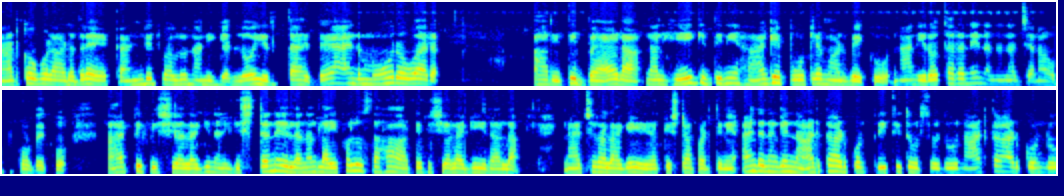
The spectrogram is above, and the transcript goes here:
ನಾಟಕಗಳು ಆಡಿದ್ರೆ ಖಂಡಿತವಾಗ್ಲೂ ನಾನು ಈಗೆಲ್ಲೋ ಇರ್ತಾ ಇದ್ದೆ. ಅಂಡ್ ಮೋರ್ ಓವರ್ ಆ ರೀತಿ ಬೇಡ. ನಾನು ಹೇಗಿದ್ದೀನಿ ಹಾಗೆ ಪೋಟ್ರೆ ಮಾಡಬೇಕು. ನಾನು ಇರೋ ಥರನೇ ನನ್ನನ್ನು ಜನ ಒಪ್ಕೋಬೇಕು. ಆರ್ಟಿಫಿಷಿಯಲ್ ಆಗಿ ನನಗೆ ಇಷ್ಟನೇ ಇಲ್ಲ. ನನ್ನ ಲೈಫಲ್ಲೂ ಸಹ ಆರ್ಟಿಫಿಷಿಯಲ್ ಆಗಿ ಇರಲ್ಲ. ನ್ಯಾಚುರಲ್ ಆಗಿ ಇರೋಕ್ಕೆ ಇಷ್ಟಪಡ್ತೀನಿ. ಆ್ಯಂಡ್ ನನಗೆ ನಾಟಕ ಆಡ್ಕೊಂಡು ಪ್ರೀತಿ ತೋರಿಸೋದು, ನಾಟಕ ಆಡ್ಕೊಂಡು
